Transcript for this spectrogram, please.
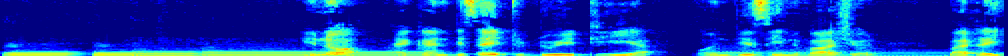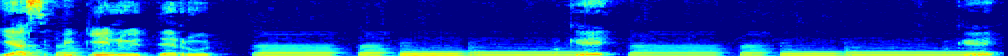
you know, I can decide to do it here on this inversion, but I just begin with the root. Okay? Okay?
